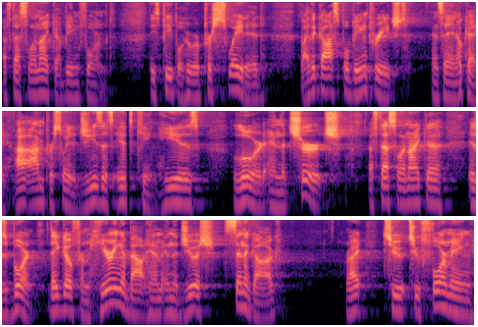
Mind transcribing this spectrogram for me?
of Thessalonica being formed. These people who were persuaded by the gospel being preached and saying, okay, I, am persuaded Jesus is king, he is Lord, and the church of Thessalonica is born. They go from hearing about him in the Jewish synagogue, right, to, to forming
